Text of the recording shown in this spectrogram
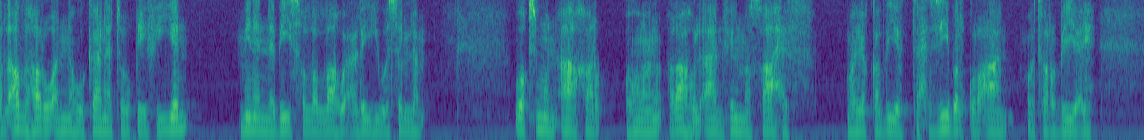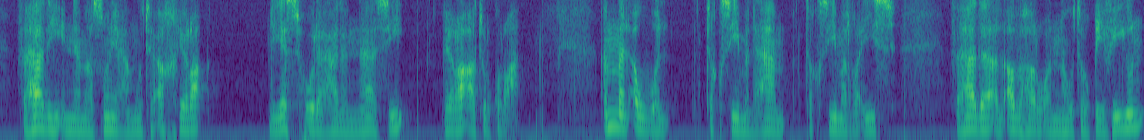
الأظهر أنه كان توقيفيا من النبي صلى الله عليه وسلم وقسم آخر وهو ما نراه الآن في المصاحف وهي قضية تحزيب القرآن وتربيعه. فهذه إنما صنع متأخرة ليسهل على الناس قراءة القرآن. أما الأول التقسيم العام التقسيم الرئيس فهذا الأظهر أنه توقيفي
